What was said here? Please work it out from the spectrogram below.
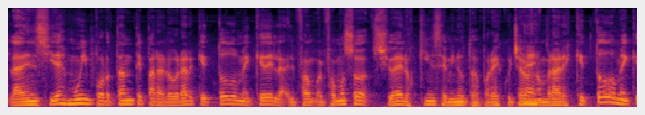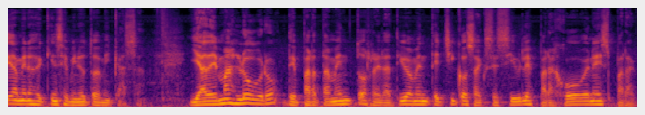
La densidad es muy importante para lograr que todo me quede, la- el, fam- el famoso ciudad de los 15 minutos, por ahí escucharon Sí. nombrar, es que todo me queda menos de 15 minutos de mi casa. Y además logro departamentos relativamente chicos, accesibles para jóvenes, para,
